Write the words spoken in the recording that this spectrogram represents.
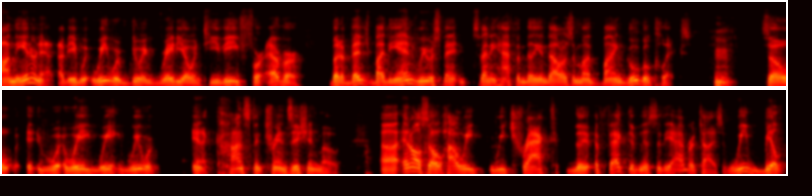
on the internet. I mean, we, we were doing radio and TV forever, but eventually by the end, we were spend, spending half a million dollars a month buying Google clicks. Hmm. So it, we we we were in a constant transition mode. Uh, and also how we we tracked the effectiveness of the advertising. We built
